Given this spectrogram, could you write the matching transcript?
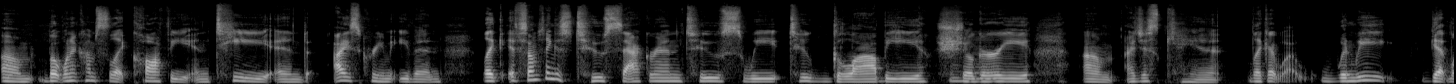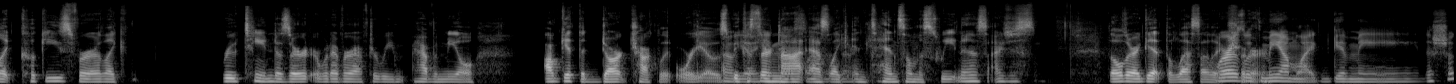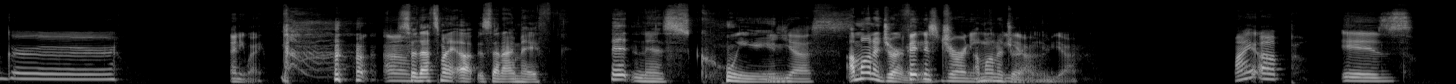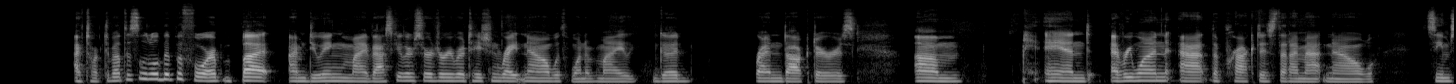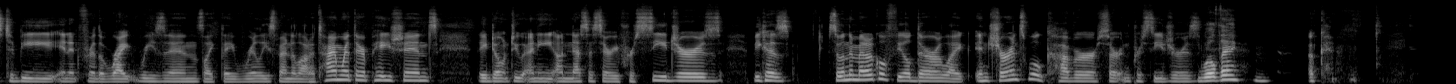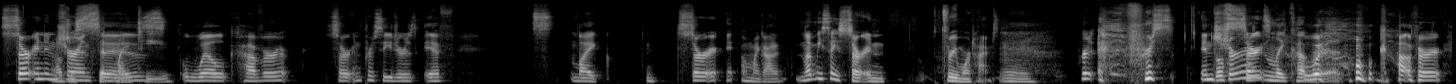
Um, but when it comes to like coffee and tea and ice cream, even like if something is too saccharine, too sweet, too globby, sugary, um, I just can't. Like I, when we get like cookies for like routine dessert or whatever after we have a meal, I'll get the dark chocolate Oreos Oh, because yeah, they're not as like intense on the sweetness. I just The older I get, the less I like Whereas sugar. with me, I'm like, give me the sugar. Anyway. um, so that's my up is that I'm a fitness queen. yes. I'm on a journey. fitness journey. I'm on a Yeah, journey. Yeah. My up is I've talked about this a little bit before, but I'm doing my vascular surgery rotation right now with one of my good friend doctors. Um and everyone at the practice that I'm at now seems to be in it for the right reasons. Like they really spend a lot of time with their patients. They don't do any unnecessary procedures because so in the medical field there are like insurance will cover certain procedures. Will they? Okay. Certain insurances will cover certain procedures if like certain oh my god, let me say certain three more times. Mm. Per, insurance certainly cover will it. cover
